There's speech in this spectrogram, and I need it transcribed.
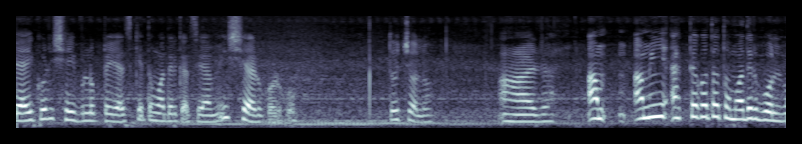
ব্যয় করি সেই ব্লগটাই আজকে তোমাদের কাছে আমি শেয়ার করব। তো চলো, আর আমি একটা কথা তোমাদের বলব,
